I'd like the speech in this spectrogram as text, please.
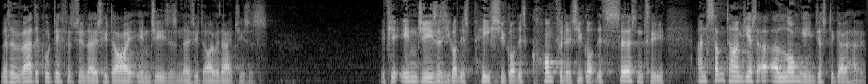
There's a radical difference in those who die in Jesus and those who die without Jesus. If you're in Jesus, you've got this peace, you've got this confidence, you've got this certainty, and sometimes, yes, a, a longing just to go home.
